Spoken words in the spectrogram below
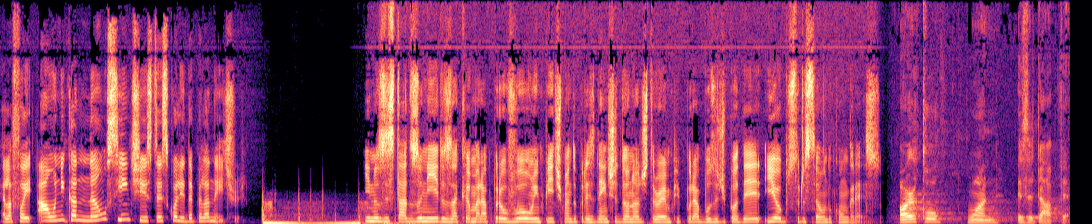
Ela foi a única não cientista escolhida pela Nature. E nos Estados Unidos, a Câmara aprovou o impeachment do presidente Donald Trump por abuso de poder e obstrução do Congresso. Article 1 is adopted.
